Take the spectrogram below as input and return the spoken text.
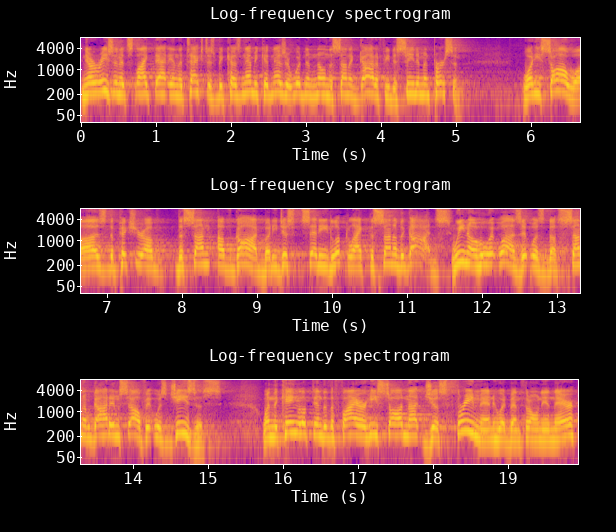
And the only reason it's like that in the text is because Nebuchadnezzar wouldn't have known the Son of God if he'd have seen him in person. What he saw was the picture of the Son of God, but he just said he looked like the Son of the gods. We know who it was. It was the Son of God himself, it was Jesus. When the king looked into the fire, he saw not just three men who had been thrown in there,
